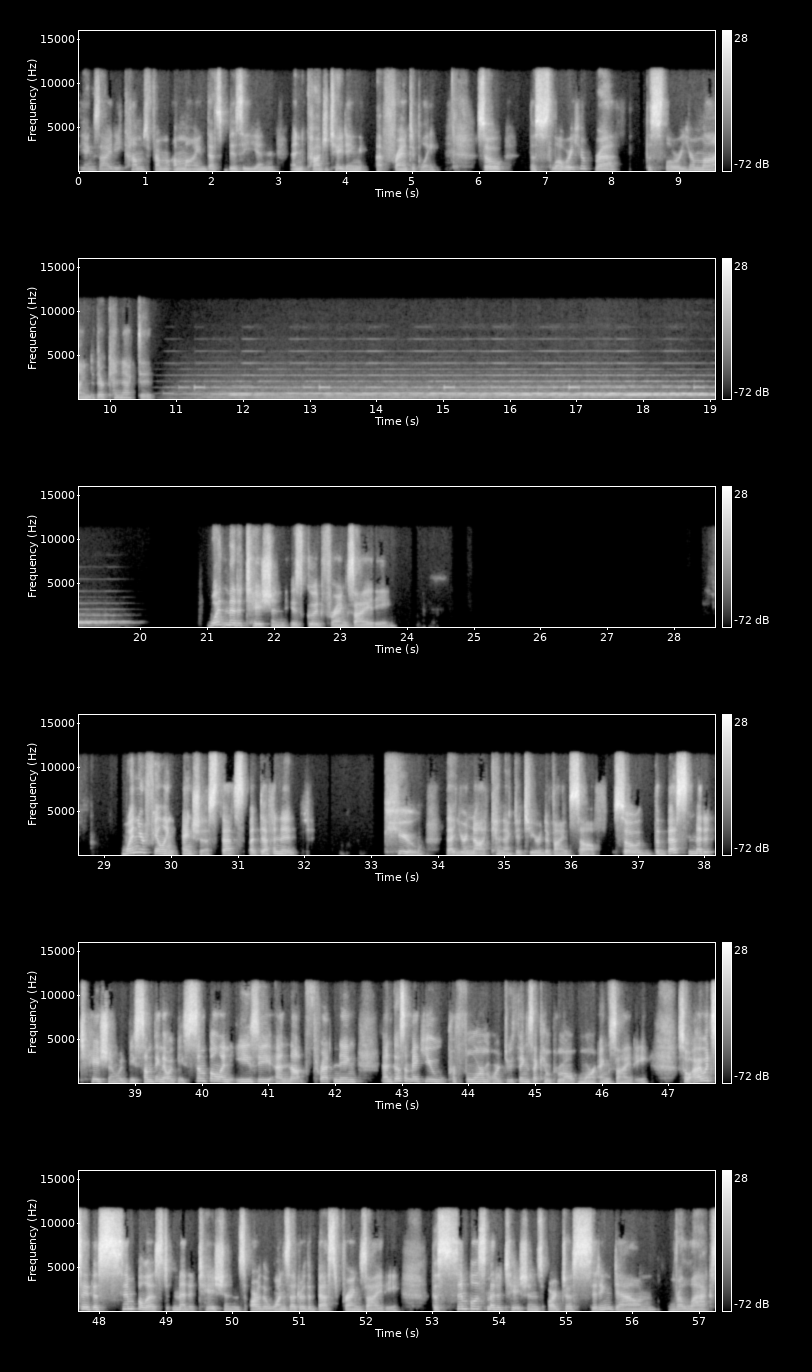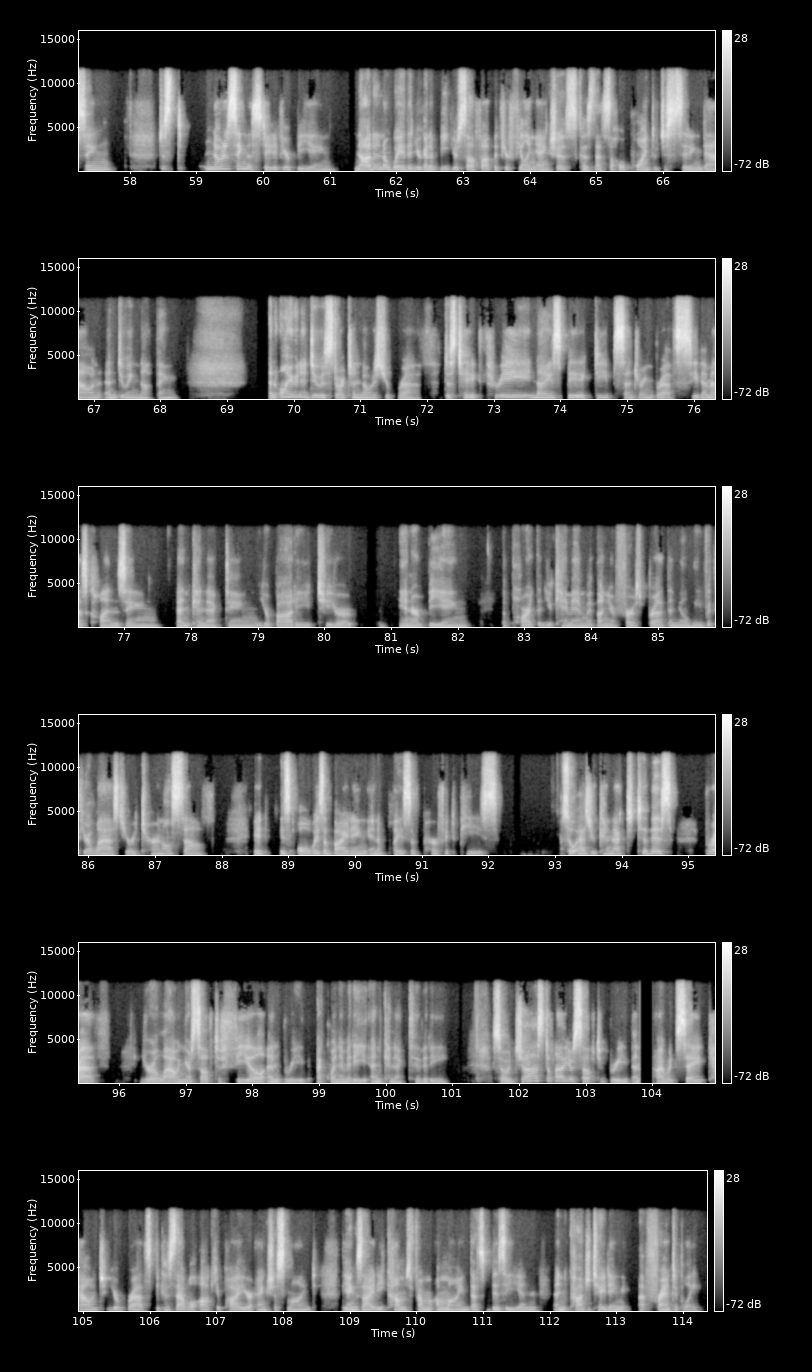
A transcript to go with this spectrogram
The anxiety comes from a mind that's busy and, and cogitating uh, frantically. So the slower your breath, the slower your mind. They're connected. What meditation is good for anxiety? When you're feeling anxious, that's a definite cue that you're not connected to your divine self. So the best meditation would be something that would be simple and easy and not threatening and doesn't make you perform or do things that can promote more anxiety. So I would say the simplest meditations are the ones that are the best for anxiety. The simplest meditations are just sitting down, relaxing, just noticing the state of your being, not in a way that you're going to beat yourself up if you're feeling anxious, because that's the whole point of just sitting down and doing nothing. And all you're going to do is start to notice your breath. Just take three nice, big, deep centering breaths, see them as cleansing and connecting your body to your inner being, the part that you came in with on your first breath and you'll leave with your last, your eternal self. It is always abiding in a place of perfect peace. So as you connect to this breath, you're allowing yourself to feel and breathe equanimity and connectivity. So just allow yourself to breathe. And I would say count your breaths because that will occupy your anxious mind. The anxiety comes from a mind that's busy and, and cogitating uh, frantically.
